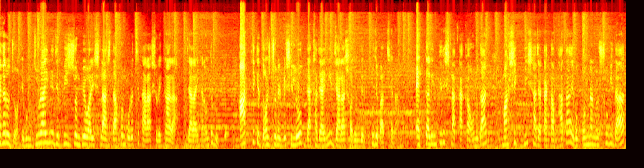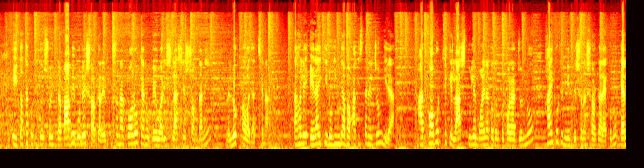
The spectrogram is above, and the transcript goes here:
এগারো জন এবং জুরাইনে যে বিশ জন বেওয়ারিশ লাশ দাফন করেছে, তারা আসলে কারা? যারা এখানে অন্তর্ভুক্ত। আট থেকে দশ জনের বেশি লোক দেখা যায়নি যারা স্বজনদের খুঁজে পাচ্ছে না। এককালীন তিরিশ লাখ টাকা অনুদান, মাসিক বিশ হাজার টাকা ভাতা এবং অন্যান্য সুবিধা এই তথাকথিত শহীদরা পাবে বলে সরকারের ঘোষণার পরও কেন বেওয়ারিশ লাশের সন্ধানে মানে লোক পাওয়া যাচ্ছে না? তাহলে এরাই কি রোহিঙ্গা বা পাকিস্তানের জঙ্গিরা? আর কবর থেকে লাশ তুলে ময়না তদন্ত করার জন্য হাইকোর্টের নির্দেশনা সরকার এখনও কেন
